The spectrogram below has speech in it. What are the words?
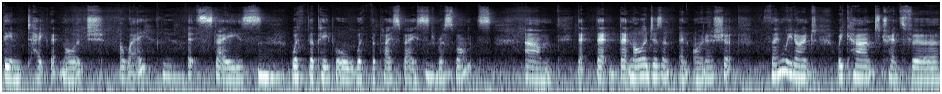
then take that knowledge away Yeah. it stays Mm. with the people with the place based Mm. response. Um, that, that that knowledge isn't an ownership thing. We don't we can't transfer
